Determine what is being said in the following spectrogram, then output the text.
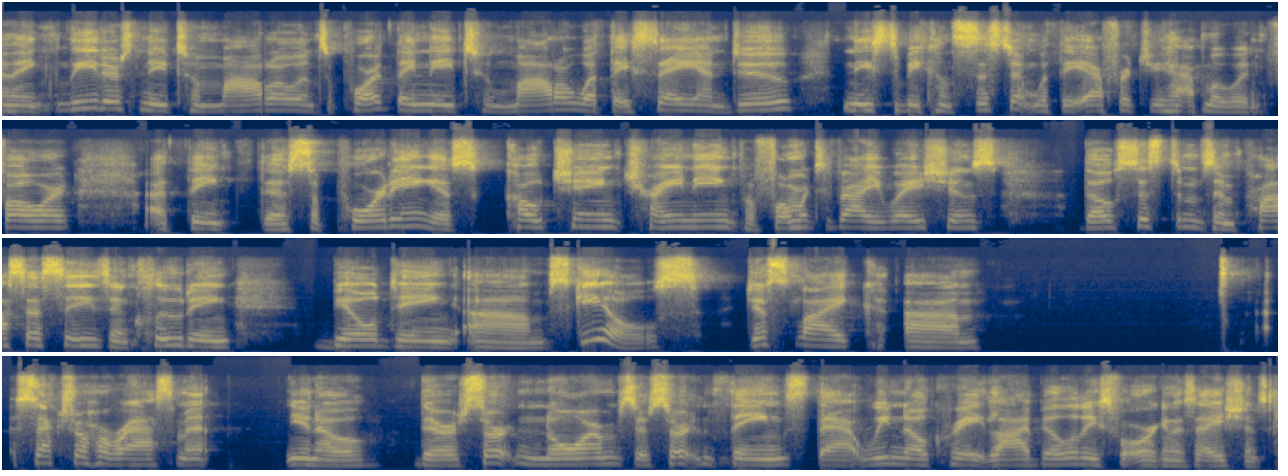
I think leaders need to model and support. They need to model what they say and do, needs to be consistent with the effort you have moving forward. I think the supporting is coaching, training, performance evaluations, those systems and processes, including building um, skills, just like um, sexual harassment, you know, there are certain norms, there are certain things that we know create liabilities for organizations.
